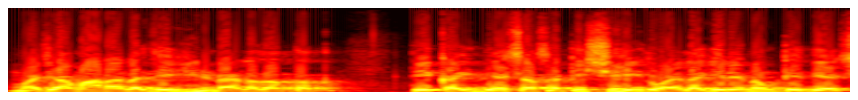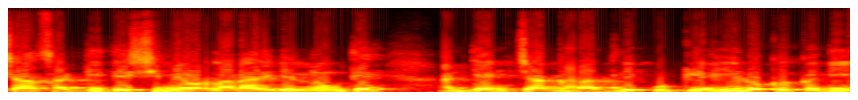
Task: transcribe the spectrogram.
मजा मारायला जे हिंडायला जातात ते काही देशासाठी शहीद व्हायला गेले नव्हते देशासाठी ते सीमेवर लढायला गेले नव्हते आणि त्यांच्या घरातले कुठलेही लोक कधी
